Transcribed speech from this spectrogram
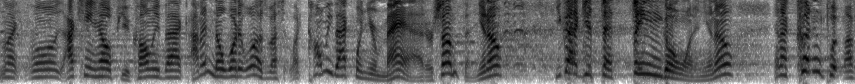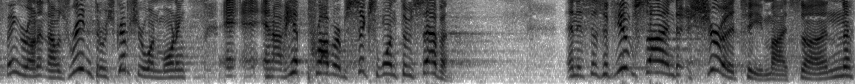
I'm like, well, I can't help you. Call me back. I didn't know what it was, but I said, like, call me back when you're mad or something, you know? You got to get that thing going, you know? And I couldn't put my finger on it, and I was reading through Scripture one morning, and, and I hit Proverbs 6, 1 through 7. And it says, If you've signed surety, my son,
